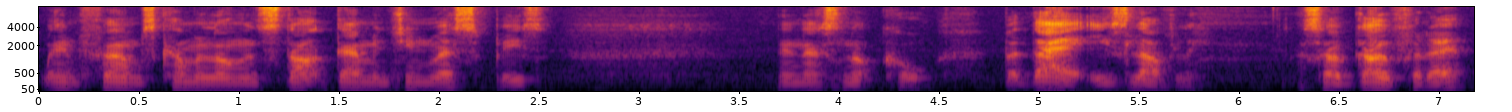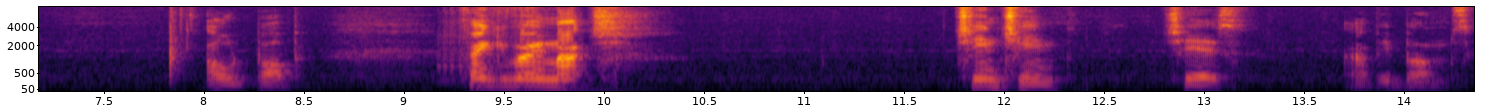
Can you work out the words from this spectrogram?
when firms come along and start damaging recipes. Then that's not cool. But that is lovely. So go for that old Bob. Thank you very much. Chin chin. Cheers. Be bombs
